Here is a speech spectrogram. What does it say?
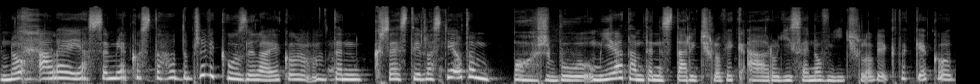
No, ale já jsem jako z toho dobře vykouzlila, jako ten křest je vlastně o tom pohřbu, umírá tam ten starý člověk a rodí se nový člověk, tak jako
